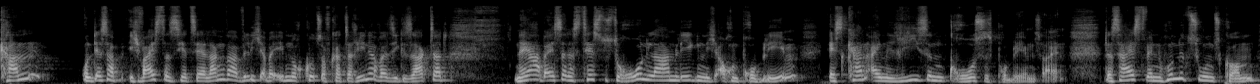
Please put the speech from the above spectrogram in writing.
kann und deshalb, ich weiß, dass es jetzt sehr lang war, will ich aber eben noch kurz auf Katharina, weil sie gesagt hat, naja, aber ist ja das Testosteron lahmlegen nicht auch ein Problem? Es kann ein riesengroßes Problem sein. Das heißt, wenn Hunde zu uns kommen,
